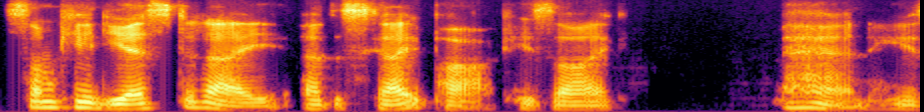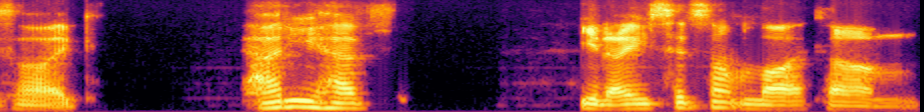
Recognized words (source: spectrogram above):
some kid yesterday at the skate park. He's like, man, he's like, how do you have, you know? He said something like, um,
